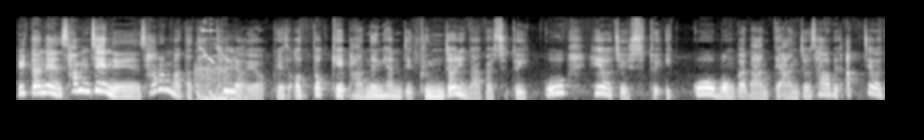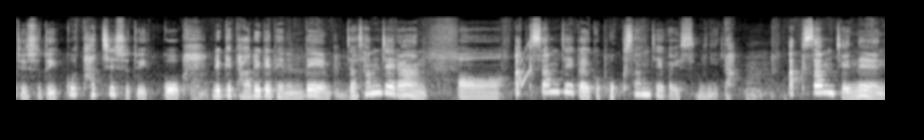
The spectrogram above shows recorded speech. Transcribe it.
일단은 삼재는 사람마다 다 틀려요. 그래서 어떻게 반응하는지 금전이 나갈 수도 있고 헤어질 수도 있고 뭔가 나한테 안전 사업에 악재가 될 수도 있고 다칠 수도 있고 음. 이렇게 다르게 되는데 자 삼재란 어, 악삼재가 있고 복삼재가 있습니다. 음. 악삼재는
